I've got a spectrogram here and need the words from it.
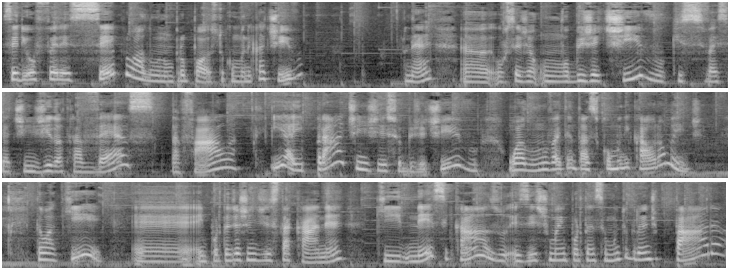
seria oferecer para o aluno um propósito comunicativo, né? Uh, ou seja, um objetivo que vai ser atingido através da fala, e aí, para atingir esse objetivo, o aluno vai tentar se comunicar oralmente. Então, aqui é, é importante a gente destacar, né? que nesse caso existe uma importância muito grande para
